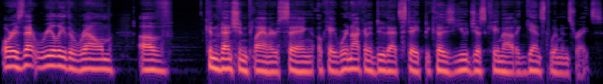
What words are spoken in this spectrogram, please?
Or is that really the realm of convention planners saying, okay, we're not going to do that state because you just came out against women's rights?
